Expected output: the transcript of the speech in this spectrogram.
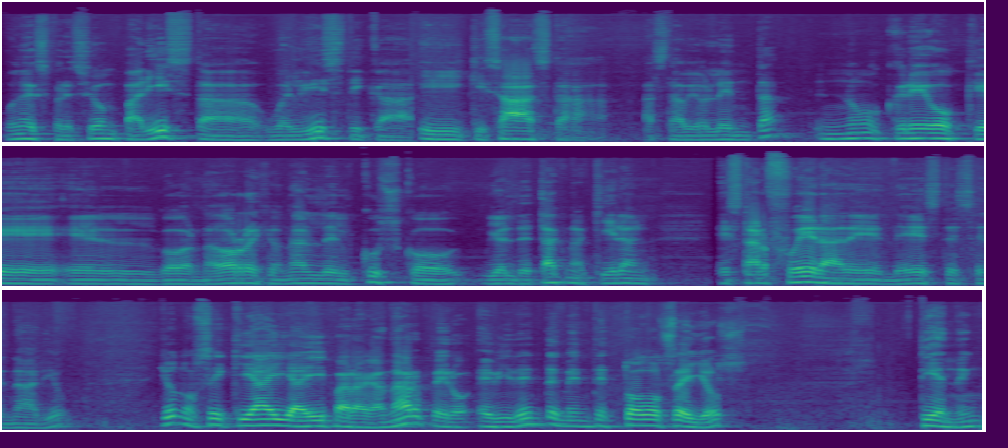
una expresión parista, huelguística y quizá hasta hasta violenta. No creo que el gobernador regional del Cusco y el de Tacna quieran estar fuera de, este escenario. Yo no sé qué hay ahí para ganar, pero evidentemente todos ellos tienen,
